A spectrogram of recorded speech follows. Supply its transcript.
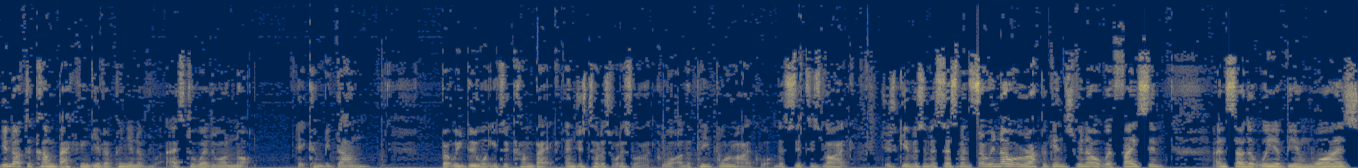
You're not to come back and give opinion of as to whether or not it can be done. But we do want you to come back and just tell us what it's like. What are the people like? What the cities like? Just give us an assessment so we know what we're up against, we know what we're facing, and so that we are being wise.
